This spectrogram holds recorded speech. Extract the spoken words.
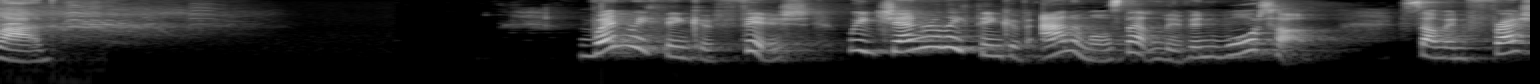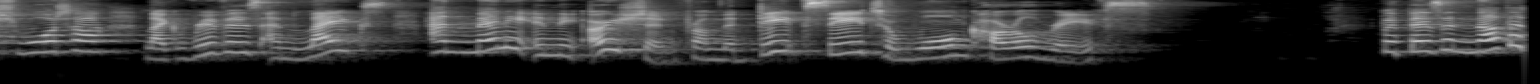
Lab. When we think of fish, we generally think of animals that live in water. Some in fresh water, like rivers and lakes, and many in the ocean, from the deep sea to warm coral reefs. But there's another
